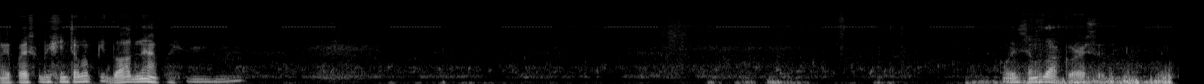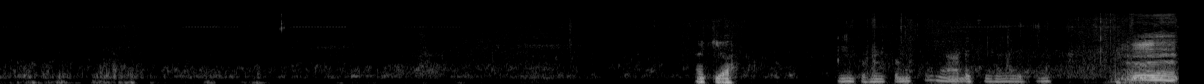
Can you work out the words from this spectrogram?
Aí parece que o bichinho tá lapidado, né, rapaz? Uhum. Coisamos da corça. Aqui, ó. Tô vendo nada aqui. né?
